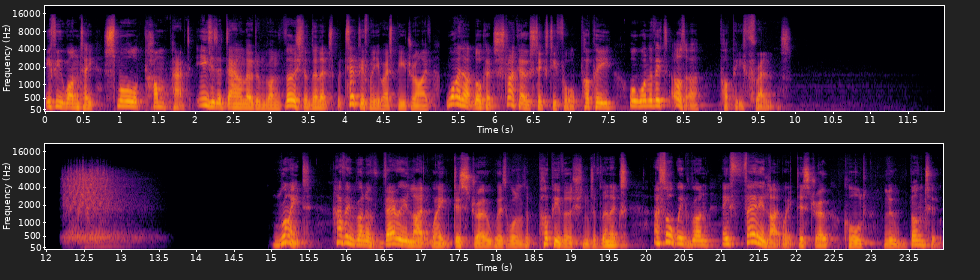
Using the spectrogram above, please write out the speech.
if you want a small, compact, easy to download and run version of Linux, particularly from a USB drive, why not look at Slacko 64 Puppy or one of its other puppy friends? Right, having run a very lightweight distro with one of the puppy versions of Linux, I thought we'd run a fairly lightweight distro called Lubuntu,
